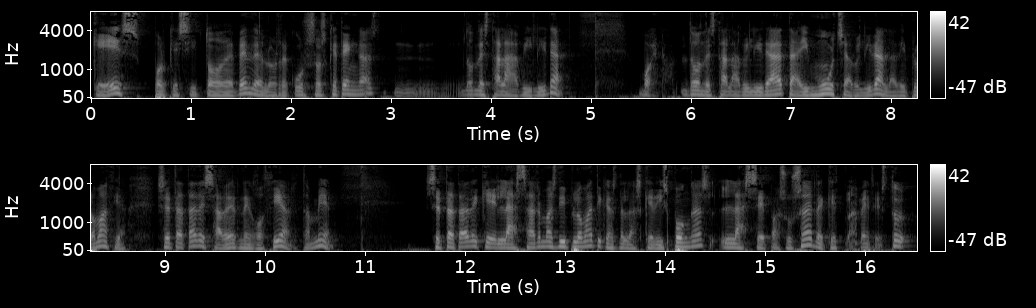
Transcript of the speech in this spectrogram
¿qué es? Porque si todo depende de los recursos que tengas, mm, ¿dónde está la habilidad? Bueno, ¿dónde está la habilidad? Hay mucha habilidad en la diplomacia. Se trata de saber negociar también. Se trata de que las armas diplomáticas de las que dispongas las sepas usar, de que, a ver, esto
